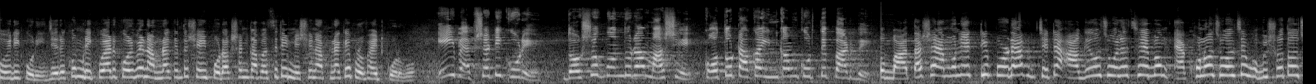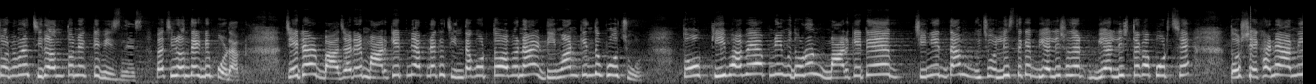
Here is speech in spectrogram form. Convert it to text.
তৈরি করি। যেরকম রিকোয়ার করবেন, আমরা কিন্তু সেই প্রোডাকশন ক্যাপাসিটির মেশিন আপনাকে প্রোভাইড করব। এই ব্যবসাটি করে দর্শক বন্ধুরা, মাসে কত টাকা ইনকাম করতে পারবে? তো বাতাসা এমনই একটি প্রোডাক্ট যেটা আগেও চলেছে এবং এখনও চলছে, ভবিষ্যতেও চলবে মানে চিরন্তন একটি বিজনেস বা চিরন্তন একটি প্রোডাক্ট যেটার বাজারের মার্কেট নিয়ে আপনাকে চিন্তা করতে হবে না ডিমান্ড কিন্তু প্রচুর। তো কীভাবে আপনি ধরুন মার্কেটে চিনির দাম চল্লিশ থেকে বিয়াল্লিশ হাজার, বিয়াল্লিশ টাকা পড়ছে, তো সেখানে আমি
